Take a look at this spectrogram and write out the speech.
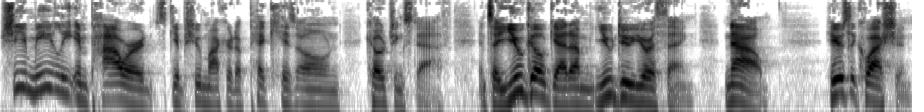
she immediately empowered Skip Schumaker to pick his own coaching staff. And so you go get him, you do your thing. Now, here's the question.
